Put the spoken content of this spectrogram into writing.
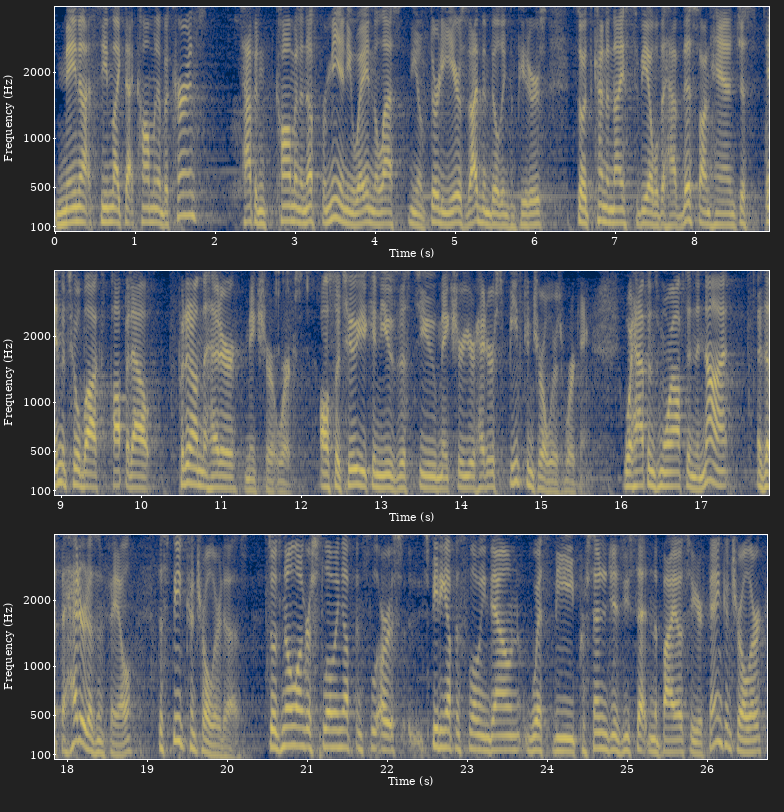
May not seem like that common of occurrence. It's happened common enough for me anyway in the last you know 30 years that I've been building computers. So it's kind of nice to be able to have this on hand, just in the toolbox, pop it out, put it on the header, make sure it works. Also too, you can use this to make sure your header speed controller is working. What happens more often than not is that the header doesn't fail, the speed controller does. So it's no longer slowing up and sl or speeding up and slowing down with the percentages you set in the BIOS or your fan controller.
